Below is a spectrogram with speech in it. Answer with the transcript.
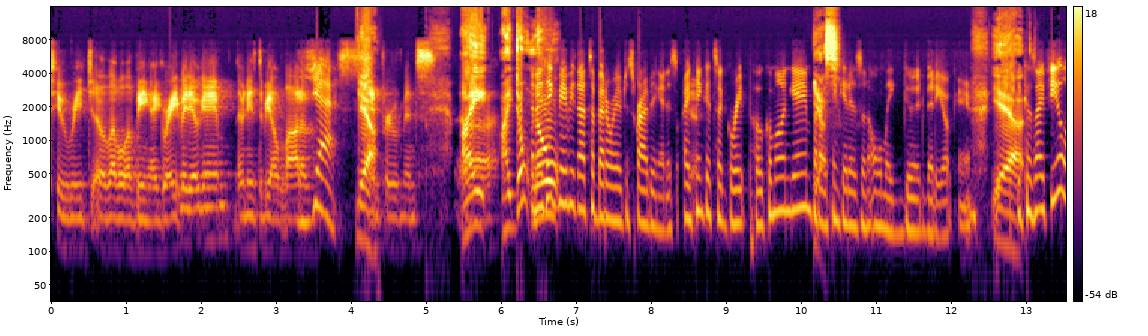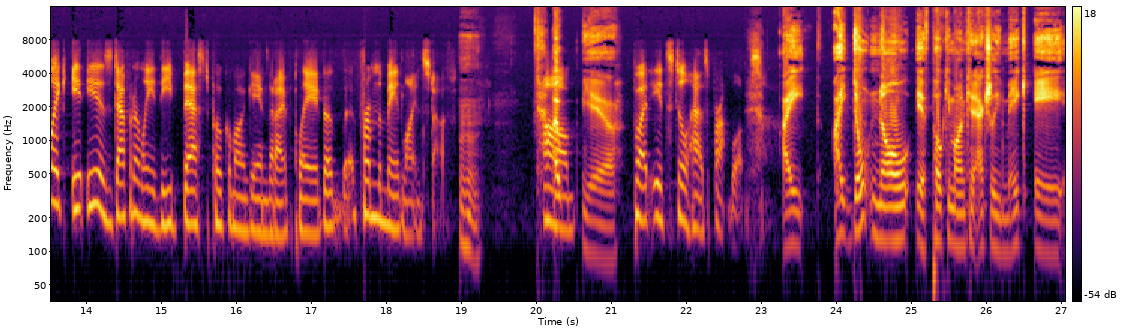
to reach a level of being a great video game. There needs to be a lot of Yes. Yeah. improvements. I Uh, I don't And know. I think maybe that's a better way of describing it. Is I think it's a great Pokemon game, but Yes. I think it is an only good video game yeah, because I feel like it is definitely the best Pokemon game that I've played uh, from the mainline stuff. Um, yeah. but it still has problems. I I don't know if Pokemon can actually make a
